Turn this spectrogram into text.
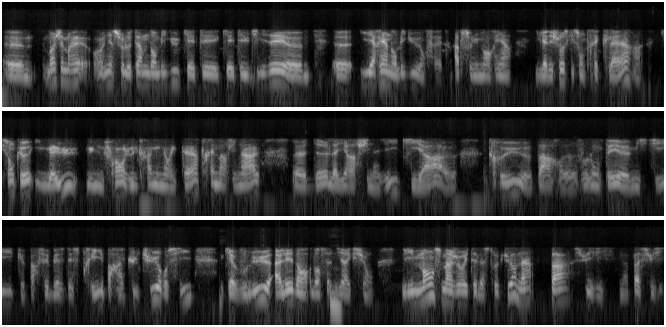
De, euh, moi, j'aimerais revenir sur le terme d'ambigu qui a été qui a été utilisé. Euh, euh, il n'y a rien d'ambigu en fait, absolument rien. Il y a des choses qui sont très claires, qui sont qu'il y a eu une frange ultra minoritaire, très marginale, euh, de la hiérarchie nazie qui a euh, cru euh, par volonté mystique, par faiblesse d'esprit, par inculture aussi, qui a voulu aller dans, dans cette direction. L'immense majorité de la structure n'a pas suivi, n'a pas suivi.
